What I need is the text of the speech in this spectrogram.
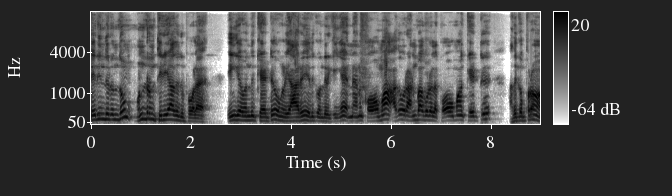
தெரிந்திருந்தும் ஒன்றும் தெரியாதது போல இங்கே வந்து கேட்டு உங்களை யார் எதுக்கு வந்திருக்கீங்க என்னன்னு கோபமாக அது ஒரு அன்பாக கூட இல்லை கோபமாக கேட்டு அதுக்கப்புறம்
